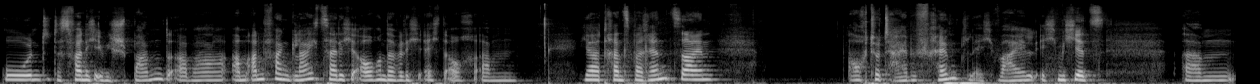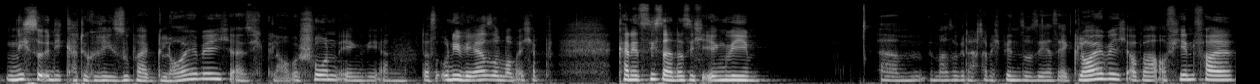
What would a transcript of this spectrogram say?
Und das fand ich irgendwie spannend, aber am Anfang gleichzeitig auch, und da will ich echt auch ähm, ja, transparent sein, auch total befremdlich, weil ich mich jetzt ähm, nicht so in die Kategorie supergläubig, also ich glaube schon irgendwie an das Universum, aber ich hab, kann jetzt nicht sagen, dass ich irgendwie ähm, immer so gedacht habe, ich bin so sehr, sehr gläubig, aber auf jeden Fall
